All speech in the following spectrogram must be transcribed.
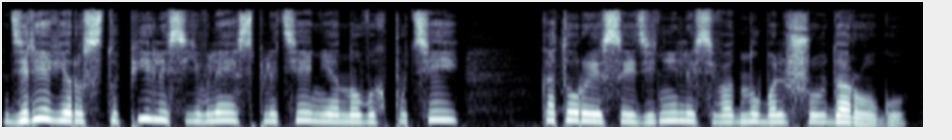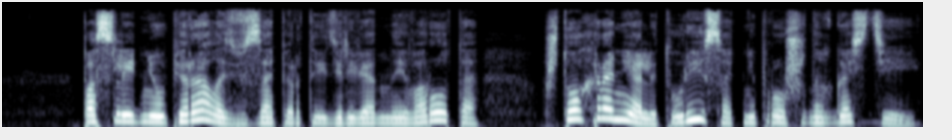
деревья расступились, являя сплетение новых путей, которые соединились в одну большую дорогу. Последняя упиралась в запертые деревянные ворота, что охраняли туриса от непрошенных гостей.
